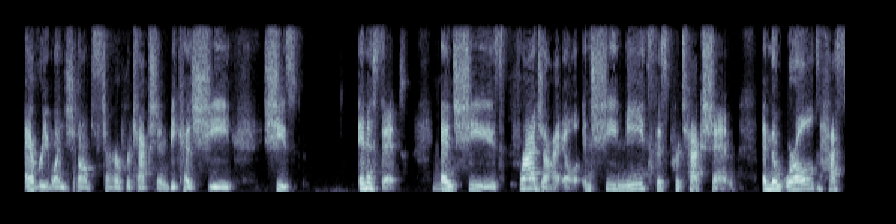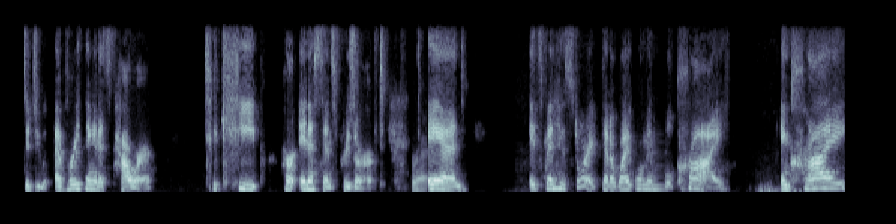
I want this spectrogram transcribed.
everyone jumps to her protection because she she's innocent mm. and she's fragile and she needs this protection and the world has to do everything in its power to keep her innocence preserved right. and it's been historic that a white woman will cry and cry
